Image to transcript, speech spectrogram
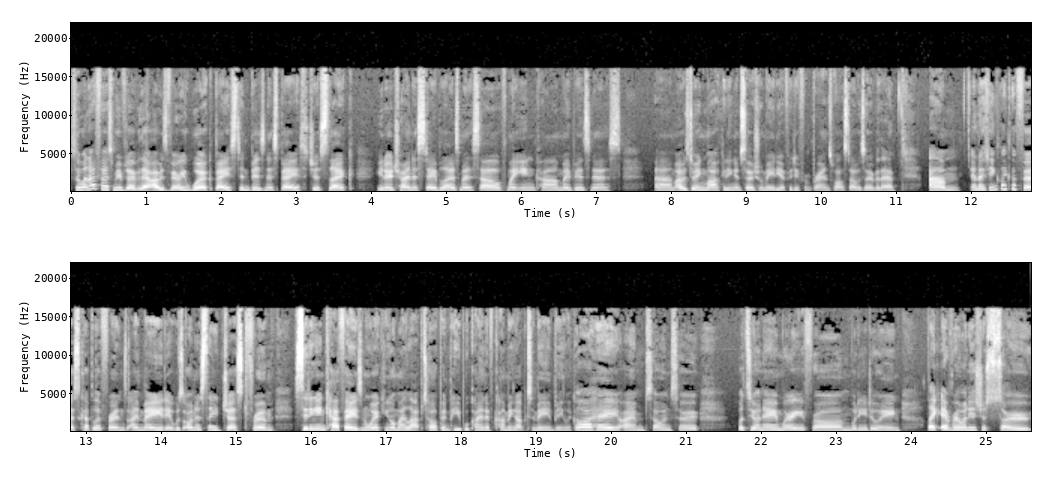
So when I first moved over there, I was very work based and business based, just like, you know, trying to stabilize myself, my income, my business. Um, I was doing marketing and social media for different brands whilst I was over there. Um, and I think like the first couple of friends I made, it was honestly just from sitting in cafes and working on my laptop and people kind of coming up to me and being like, oh, hey, I'm so and so. What's your name? Where are you from? What are you doing? Like everyone is just so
